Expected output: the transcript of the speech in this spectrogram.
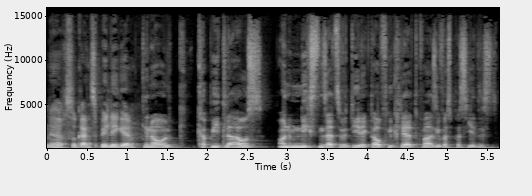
Ja, so ganz billige. Genau, und Kapitel aus und im nächsten Satz wird direkt aufgeklärt, quasi, was passiert ist.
